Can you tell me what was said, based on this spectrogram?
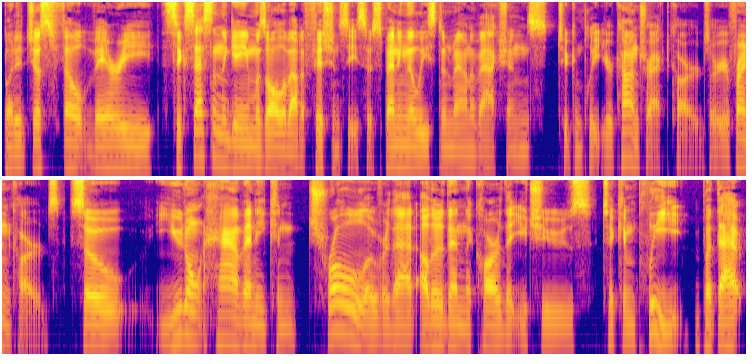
but it just felt very success in the game was all about efficiency. So spending the least amount of actions to complete your contract cards or your friend cards. So you don't have any control over that other than the card that you choose to complete but that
